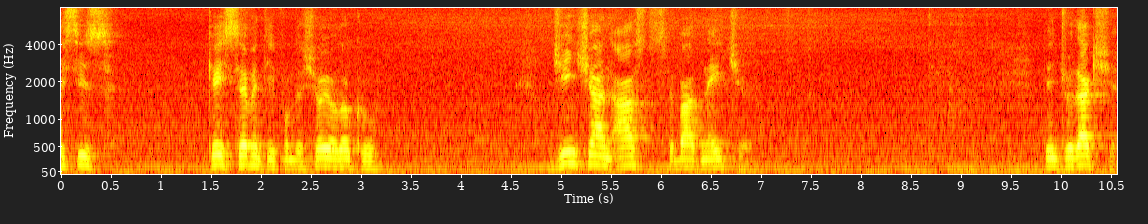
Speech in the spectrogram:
This is case 70 from the Shoyoroku. Jinshan asks about nature. The introduction.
